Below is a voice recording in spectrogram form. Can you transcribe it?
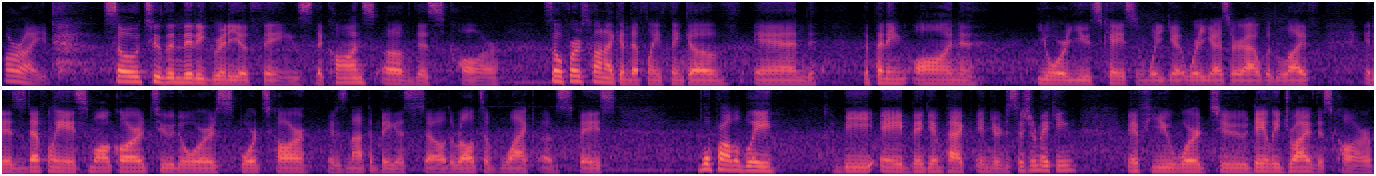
All right, so to the nitty gritty of things, the cons of this car. So first con I can definitely think of, and depending on your use case and what you get, where you guys are at with life, it is definitely a small car, two doors, sports car. It is not the biggest, so the relative lack of space will probably be a big impact in your decision making if you were to daily drive this car.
